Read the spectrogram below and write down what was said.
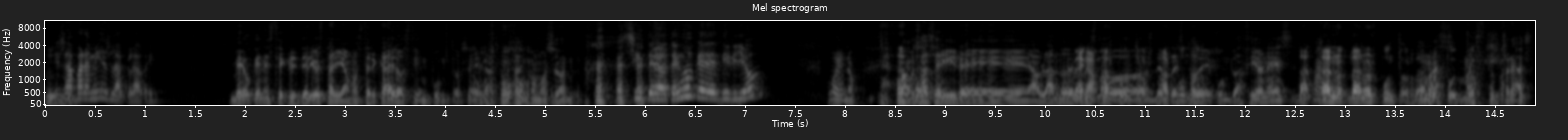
Esa para mí es la clave. Veo que en este criterio estaríamos cerca de los 100 puntos, ¿eh? las cosas como son. Si te lo tengo que decir yo, Bueno, vamos a seguir eh, hablando del Venga, resto, más puntos, del más resto puntos. de puntuaciones. Da- Cuando- danos, danos puntos, danos más, puntos. más cifras.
